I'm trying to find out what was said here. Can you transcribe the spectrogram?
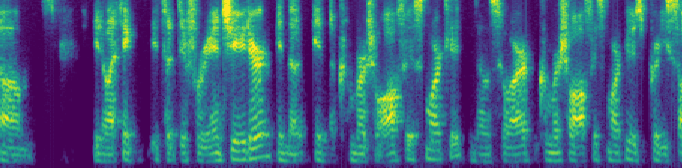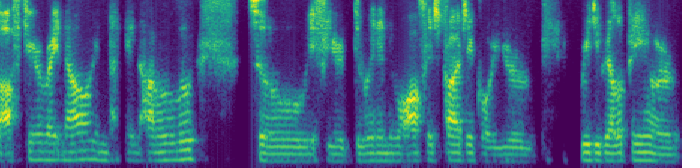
um, you know, I think it's a differentiator in the in the commercial office market. You know, so our commercial office market is pretty soft here right now in in Honolulu. So if you're doing a new office project or you're redeveloping or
